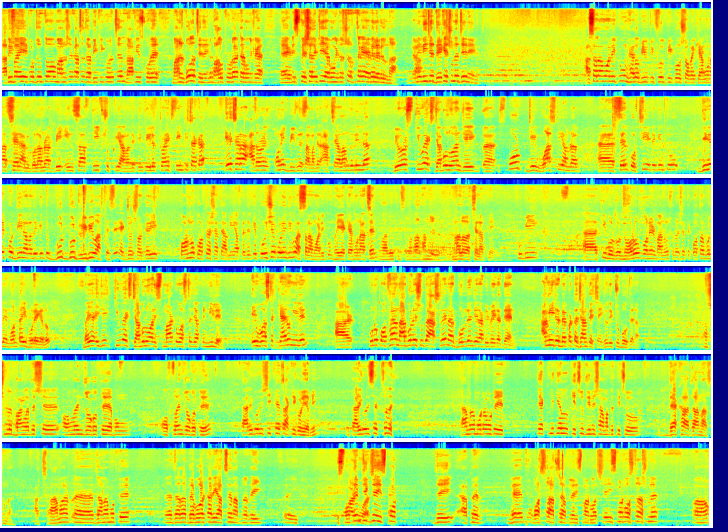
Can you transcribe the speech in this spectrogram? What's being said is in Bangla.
রাবি ভাই এই পর্যন্ত মানুষের কাছে যা বিক্রি করেছেন রাফিউজ করে মানুষ বলেছেন এটা ভালো প্রোডাক্ট এবং এটা স্পেশালিটি এবং এটা সব জায়গায় অ্যাভেলেবেল না। উনি নিজে দেখে শুনে জেনে আসসালামু আলাইকুম হ্যালো বিউটিফুল পিপল সবাই কেমন আছেন? আমি গোলাম রাব্বি ইনসাফ টিপ শুক্রিয়া। আমাদের কিন্তু ইলেকট্রনিক্স তিনটি চাকা এছাড়া আদারওয়াইজ অনেক বিজনেস আমাদের আছে আলহামদুলিল্লাহ। Viewers Q X double one যেই স্পোর্ট যেই ওয়াচটি আমরা সেল করছি এটা কিন্তু দিনের পর দিন আমাদের কিন্তু গুড গুড রিভিউ আসতেছে। একজন সরকারি কর্মকর্তার সাথে আমি আপনাদেরকে পরিচয় করে দিব। আসসালামু আলাইকুম ভাইয়া কেমন আছেন? আলহামদুলিল্লাহ। ভালো আছেন আপনি? খুবই কি বলব নরম মনের মানুষ। ওনার সাথে কথা বলে মনটাই ভরে গেল। ভাইয়া এই যে Q X double one smart ওয়াচটা যে আপনি নিলেন এই ওয়াচটা কেন নিলেন? আর কোনো কথা না বলে শুধু আসলেন আর বললেন যে রাবি ভাই এটা দেন। আমি এটার ব্যাপারটা জানতে চাই যদি একটু বলতেন আপনি। আসলে বাংলাদেশে অনলাইন জগতে এবং অফলাইন জগতে কারিগরি শিক্ষায় চাকরি করি আমি। তো কারিগরি সেক্টরে আমরা মোটামুটি টেকনিক্যাল কিছু জিনিস আমাদের কিছু দেখা জানা শোনা। আচ্ছা। আমার জানা মতে যারা ব্যবহারকারী আছেন আপনার এই অথেন্টিক যে হ্যাঁ। স্পট যেই আপনার ওয়াচটা আছে আপনার স্মার্ট ওয়াচ সেই স্মার্ট ওয়াচটা আসলে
